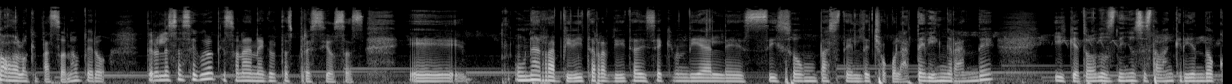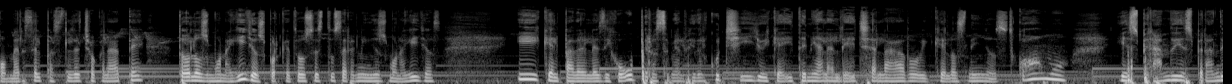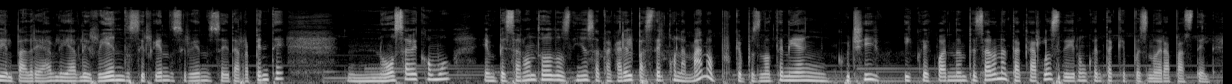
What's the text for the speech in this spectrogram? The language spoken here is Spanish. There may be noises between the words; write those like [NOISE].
todo lo que pasó, ¿no? Pero, pero les aseguro que son anécdotas preciosas. Eh, una rapidita, rapidita dice que un día les hizo un pastel de chocolate bien grande y que todos los niños estaban queriendo comerse el pastel de chocolate, todos los monaguillos, porque todos estos eran niños monaguillos y que el padre les dijo, uh, pero se me olvidó el cuchillo y que ahí tenía la leche al lado y que los niños, ¿cómo? Y esperando y esperando y el padre habla y habla y riéndose y riéndose y riéndose. Y de repente, no sabe cómo, empezaron todos los niños a atacar el pastel con la mano porque pues no tenían cuchillo. Y que cuando empezaron a atacarlo se dieron cuenta que pues no era pastel,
